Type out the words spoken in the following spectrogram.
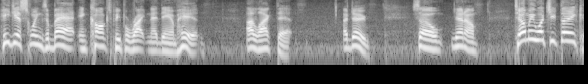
he just swings a bat and conks people right in that damn head. I like that. I do. So, you know, tell me what you think,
